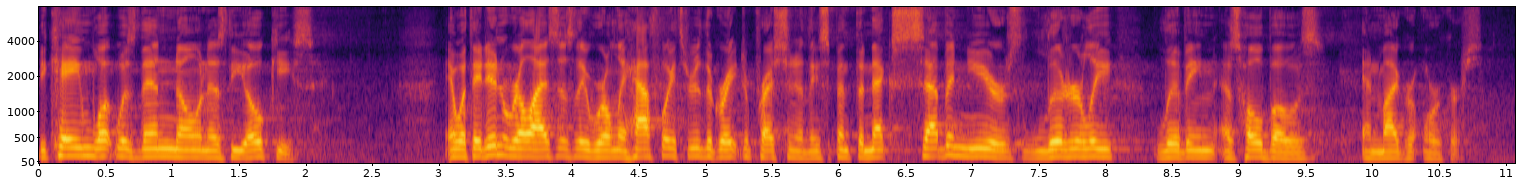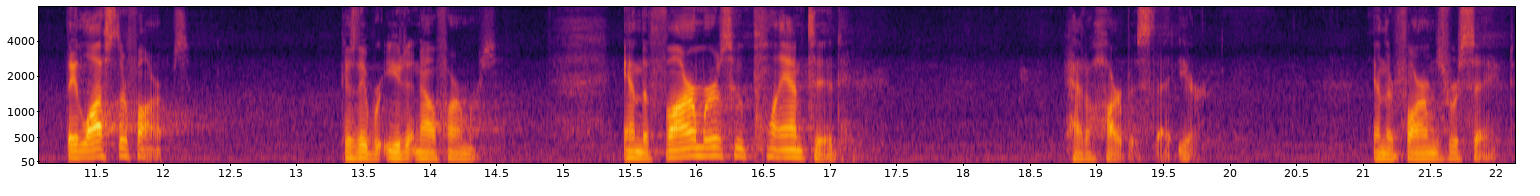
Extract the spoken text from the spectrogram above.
became what was then known as the Okies. And what they didn't realize is they were only halfway through the Great Depression and they spent the next seven years literally living as hobos and migrant workers. They lost their farms because they were eat it now farmers. And the farmers who planted had a harvest that year, and their farms were saved.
